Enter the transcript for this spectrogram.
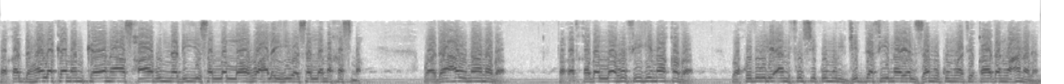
فقد هلك من كان أصحاب النبي صلى الله عليه وسلم خصمه ودعوا ما مضى فقد قضى الله فيه ما قضى. وخذوا لأنفسكم الجد فيما يلزمكم اعتقادا وعملا.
